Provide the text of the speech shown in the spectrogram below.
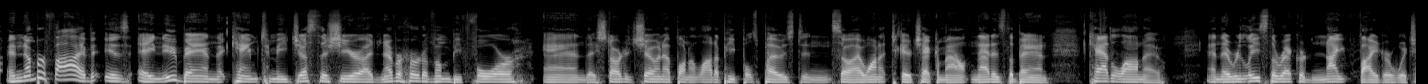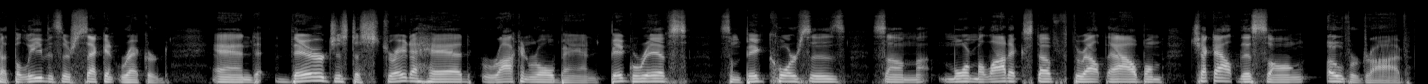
And number five is a new band that came to me just this year. I'd never heard of them before, and they started showing up on a lot of people's posts, and so I wanted to go check them out. And that is the band Catalano. And they released the record Night Fighter, which I believe is their second record. And they're just a straight ahead rock and roll band. Big riffs, some big courses, some more melodic stuff throughout the album. Check out this song, Overdrive.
